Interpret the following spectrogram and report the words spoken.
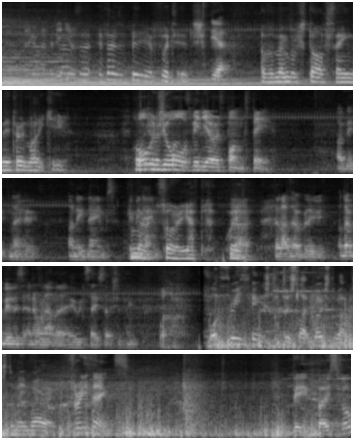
If there's a- If there's a video footage Yeah. of a member of staff saying they don't like you, What would your response- video response be? I'd need to know who. I need names. Give me No, names. sorry, you have to wait. No. Then I don't believe you. I don't believe there's anyone out there who would say such a thing. What three things do you dislike most about Mr. Mainwaring? Three things being boastful,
